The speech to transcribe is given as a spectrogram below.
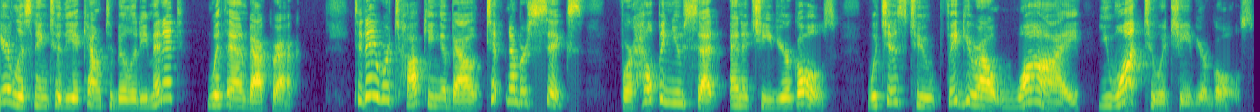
You're listening to the Accountability Minute with Anne Bachrach. Today we're talking about tip number six for helping you set and achieve your goals, which is to figure out why you want to achieve your goals.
